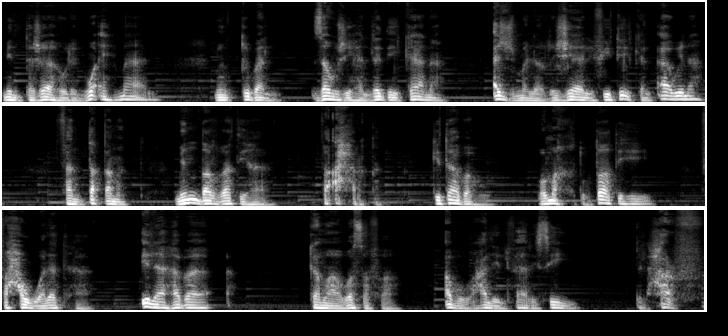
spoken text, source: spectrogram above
من تجاهل وإهمال من قبل زوجها الذي كان أجمل الرجال في تلك الآونة فانتقمت من ضرتها فأحرقت كتابه ومخطوطاته فحولتها إلى هباء كما وصف أبو علي الفارسي بالحرف.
